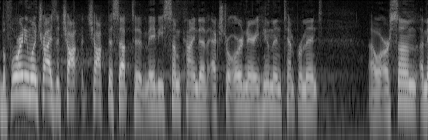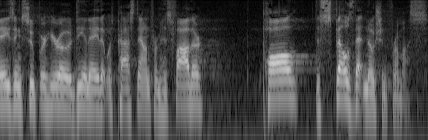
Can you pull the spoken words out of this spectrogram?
before anyone tries to chalk, chalk, this up to maybe some kind of extraordinary human temperament uh, or some amazing superhero DNA that was passed down from his father, Paul dispels that notion from us.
